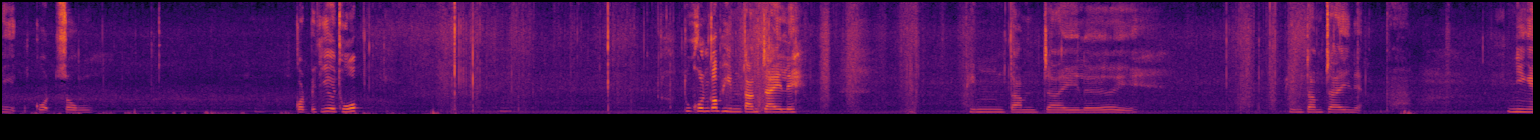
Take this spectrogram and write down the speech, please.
นี่ กดส่ง กดไปที่ YouTube ทุกคนก็พิมพ์ตามใจเลย พิมพ์ตามใจเลย พิมพ์ตามใจเนี่ย นี่ไง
